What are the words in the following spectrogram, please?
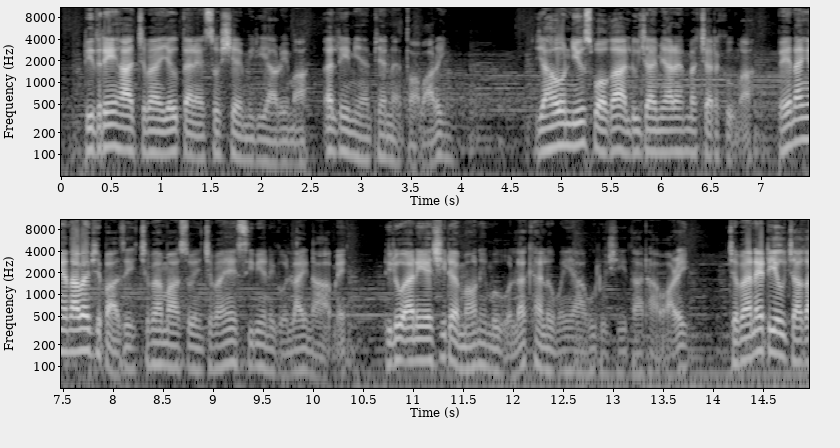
။ဒီသတင်းဟာဂျပန်ရုပ်သံနဲ့ဆိုရှယ်မီဒီယာတွေမှာအလင်းမြန်ပြန့်နှံ့သွားပါတယ်။ Yahoo News ပေါ်ကလူကြိုက်များတဲ့မှတ်ချက်တစ်ခုမှာဘယ်နိုင်ငံသားပဲဖြစ်ပါစေဂျပန်မှာဆိုရင်ဂျပန်ရဲ့စီးမြင်တွေကိုလိုက်နာရမယ်။ဒီလိုအန်ရယ်ရှိတဲ့မောင်းနှင်မှုကိုလက်ခံလို့မရဘူးလို့ရေးသားထားပါတယ်။ ဂျပန်နဲ့တရုတ်ကြားက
